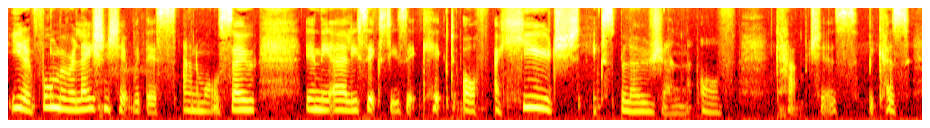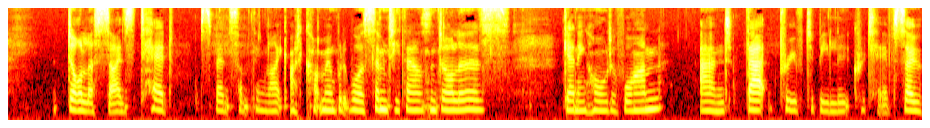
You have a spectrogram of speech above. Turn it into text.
you know, form a relationship with this animal. So in the early 60s, it kicked off a huge explosion of captures because dollar signs. Ted spent something like, I can't remember what it was, $70,000 getting hold of one. And that proved to be lucrative. So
